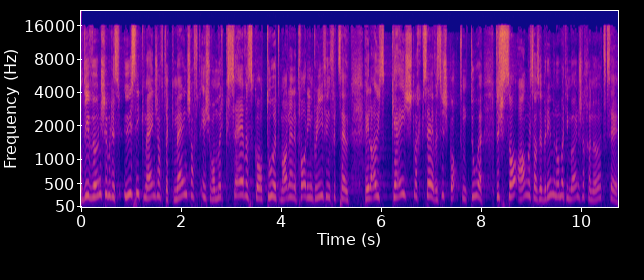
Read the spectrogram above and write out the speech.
Und ich wünsche mir, dass unsere Gemeinschaft eine Gemeinschaft ist, wo wir sehen, was Gott tut. Marlene hat vorhin im Briefing erzählt, hey, lass uns geistlich sehen, was ist Gott am tun. Das ist so anders, als wenn wir immer nur die menschlichen Nöte sehen.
